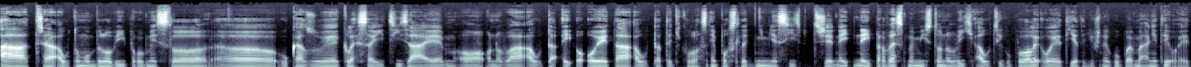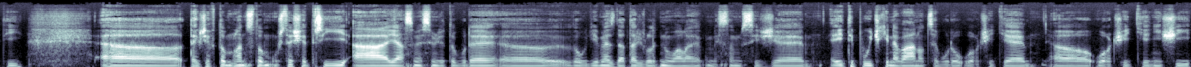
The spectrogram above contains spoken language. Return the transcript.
a třeba automobilový průmysl uh, ukazuje klesající zájem o, o nová auta i o ojetá auta teď vlastně poslední měsíc, protože nej, nejprve jsme místo nových aut si kupovali ojetý a teď už nekupujeme ani ty ojetý. Uh, takže v tomhle tom už se šetří a já si myslím, že to bude, uh, to uvidíme z data v lednu, ale myslím si, že i ty půjčky na Vánoce budou určitě, uh, určitě nižší.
